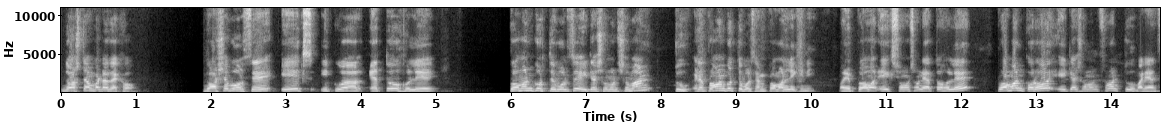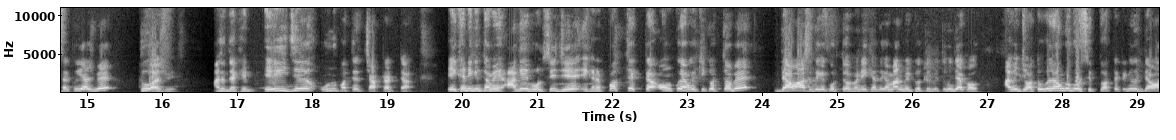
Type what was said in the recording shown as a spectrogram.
দশ নাম্বারটা দেখো। দশে বলছে এক্স ইকুয়াল এত হলে প্রমাণ করতে বলছে এটা সমান সমান টু এটা প্রমাণ করতে বলছে, আমি প্রমাণ লিখিনি। মানে প্রমাণ এক্স সমান সমান এত হলে প্রমাণ করো এটা সমান সমান টু মানে অ্যান্সার কি আসবে? টু আসবে। আচ্ছা দেখেন, এই যে অনুপাতের চ্যাপ্টারটা এখানে কিন্তু আমি আগেই বলছি যে এখানে প্রত্যেকটা অঙ্কই আমাকে কি করতে হবে? দেওয়া আছে দিকে করতে হবে। মানে এখান থেকে মান বের করতে হবে। তুমি দেখো আমি যতগুলো অঙ্ক করছি, প্রত্যেকটা কিন্তু দেওয়া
